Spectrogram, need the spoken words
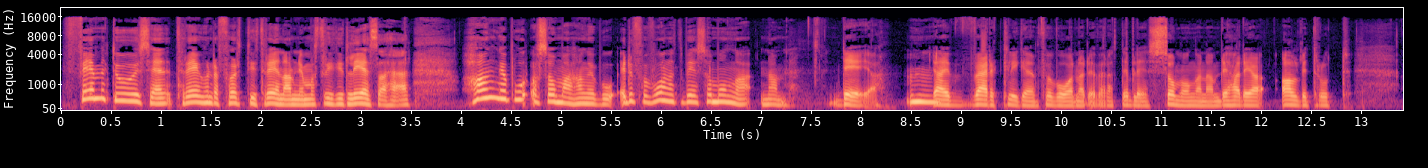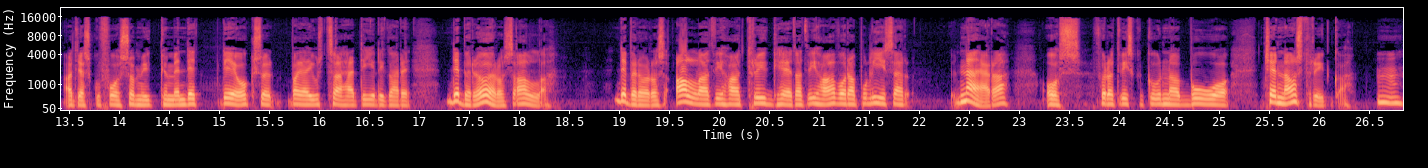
5343 namn, jag måste riktigt läsa här. Hangebo och Sommarhangebo, är du förvånad att det blev så många namn? Det är jag. Mm. Jag är verkligen förvånad över att det blev så många namn. Det hade jag aldrig trott att jag skulle få så mycket. Men det, det är också vad jag just sa här tidigare. Det berör oss alla. Det berör oss alla att vi har trygghet, att vi har våra poliser nära oss för att vi ska kunna bo och känna oss trygga. Mm.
